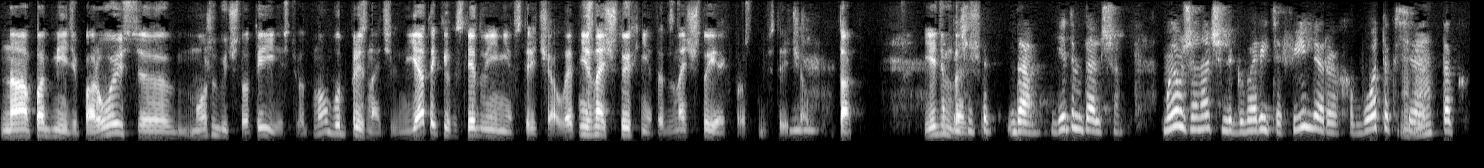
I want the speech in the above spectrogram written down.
на PubMed, пороюсь, может быть что-то и есть, вот, но буду признателен. Я таких исследований не встречал, это не значит, что их нет, это значит, что я их просто не встречал. Так, едем Отлично. дальше. Да, едем дальше. Мы уже начали говорить о филлерах, о ботоксе. Угу. Так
